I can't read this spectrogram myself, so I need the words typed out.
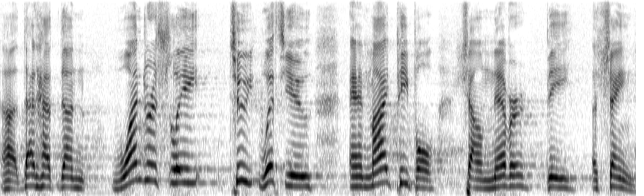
uh, that hath done wondrously to, with you, and my people shall never be ashamed.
